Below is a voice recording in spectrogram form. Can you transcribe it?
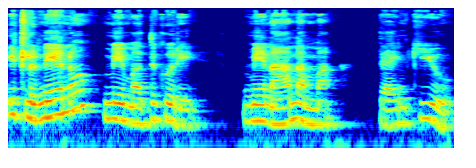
ఇట్లు నేను మీ మద్దుకూరి మీ నానమ్మ. Thank you.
